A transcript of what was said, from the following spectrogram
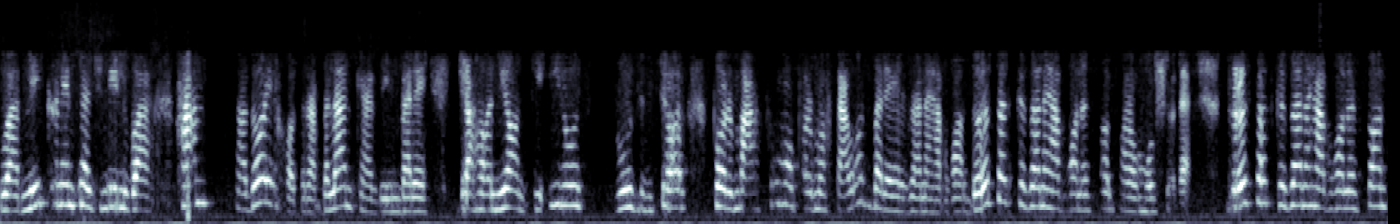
و می‌کنیم تجلیل و هم صدای را بلند کردیم برای جهانیان که این روز روز بسیار پر مفهوم و پر محتواست برای زن افغان. درست است که زن افغانستان فراموش شده. درست است که زن افغانستان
